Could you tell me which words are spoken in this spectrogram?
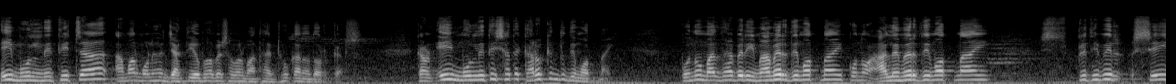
এই মূলনীতিটা আমার মনে হয় জাতীয়ভাবে সবার মাথায় ঢোকানো দরকার। কারণ এই মূলনীতির সাথে কারও কিন্তু দ্বিমত নাই। কোনো মাধাবের ইমামের দ্বিমত নাই, কোনো আলেমের দ্বিমত নাই। পৃথিবীর সেই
